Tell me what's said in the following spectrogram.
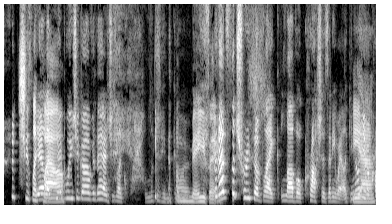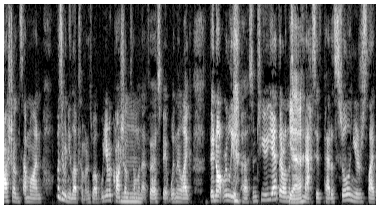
she's like yeah, wow like maybe we should go over there. And she's like, wow, look at him go. amazing But that's the truth of like love or crushes anyway. Like you know when you have a crush on someone, obviously when you love someone as well, but when you have a crush on someone mm. that first bit, when they're like they're not really a person to you yet, they're on this Yeah. massive pedestal and you're just like,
